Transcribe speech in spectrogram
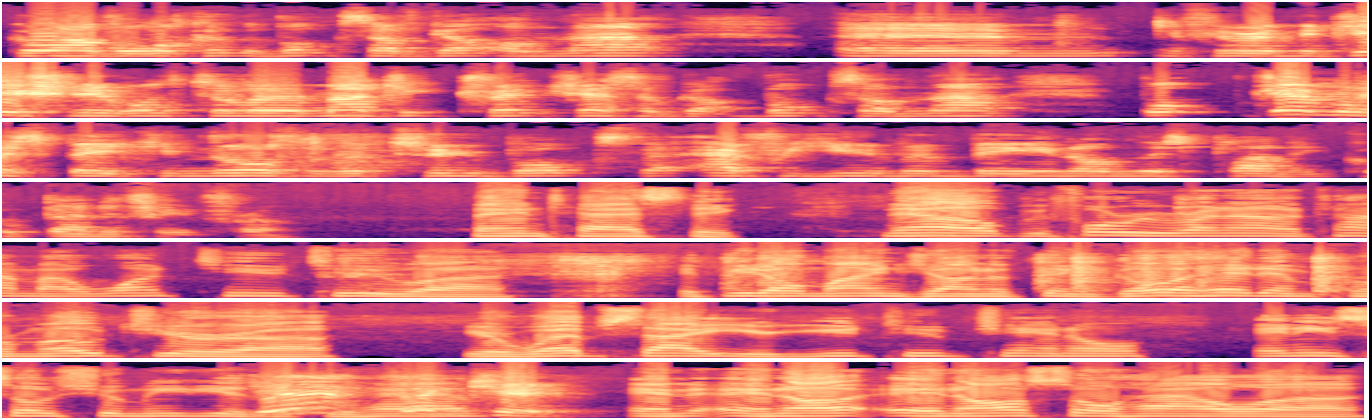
go have a look at the books I've got on that. Um, if you're a magician who wants to learn magic tricks, yes, I've got books on that. But generally speaking, those are the two books that every human being on this planet could benefit from. Fantastic. Now, before we run out of time, I want you to, uh, if you don't mind, Jonathan, go ahead and promote your uh, your website, your YouTube channel, any social media that yeah, you have, thank you. and and uh, and also how uh,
